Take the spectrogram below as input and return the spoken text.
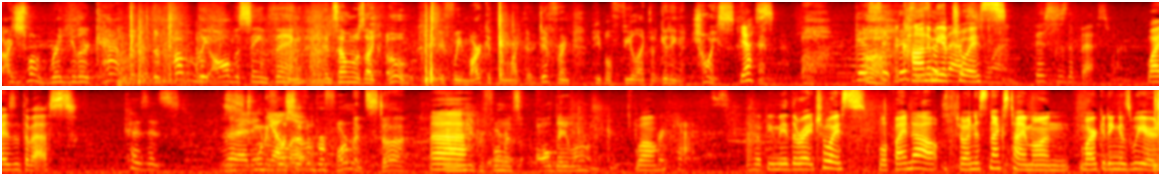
I just want regular cat litter. They're probably all the same thing. And someone was like, "Oh, if we market them like they're different, people feel like they're getting a choice." Yes. And, oh, This, Ugh. is, this Economy is the of best choice. One. This is the best one Why is it the best? because it's this red is and 24/7 performance, duh. Ah. and we need performance all day long. Well, for cats. I hope you made the right choice. We'll find out. Join us next time on Marketing is Weird.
